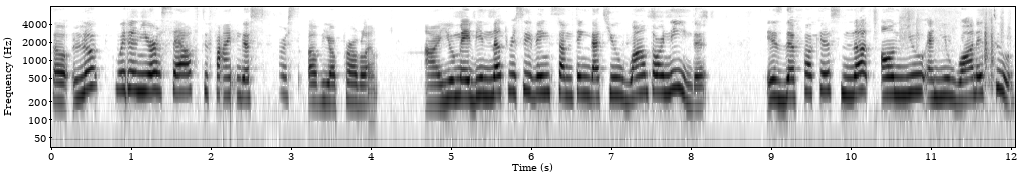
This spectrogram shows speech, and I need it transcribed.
So look within yourself to find the source of your problem. Are you maybe not receiving something that you want or need? Is the focus not on you and you want it to?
